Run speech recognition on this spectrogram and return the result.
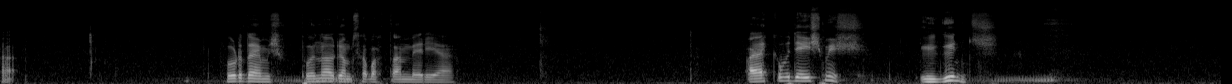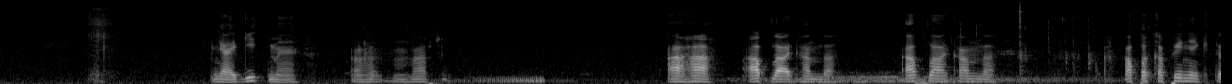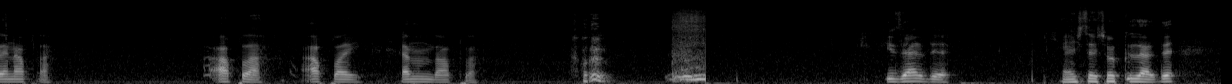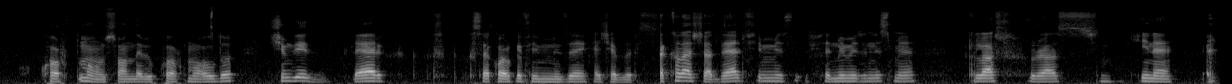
Ha. Buradaymış. Bunu arıyorum sabahtan beri ya. Ayakkabı değişmiş. İlginç. Ya gitme. Aha ne yapacağım? Aha. Abla arkanda. Abla arkanda. Abla kapıyı niye kilitledin abla? Abla. Abla. Yanında abla. güzeldi. Gençler çok güzeldi. Korktum ama sonunda bir korkma oldu. Şimdi diğer kısa korku filmimize geçebiliriz. Arkadaşlar diğer filmimiz, filmimizin ismi Clash Royale yine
